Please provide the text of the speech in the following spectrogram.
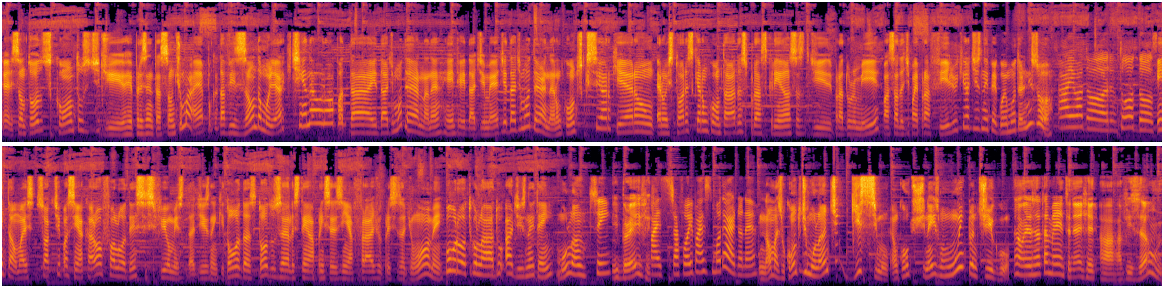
É, Eles são todos contos de, de representação de uma época, da visão da mulher que tinha na Europa da Idade Moderna, né? Entre a Idade Média e a Idade Moderna. Eram contos que, se eram, que eram, eram histórias que eram contadas para as crianças de para dormir, passada de pai para filho, e que a Disney pegou e modernizou. Ai, eu adoro. Todos. Então, mas só que tipo assim, a Carol falou desses filmes da Disney que todas, todos eles têm a princesinha frágil que precisa de um homem. Por outro lado, a Disney tem Mulan. Sim. E Brave? Mas já foi mais moderno, né? Não, mas o conto de Mulan é antiguíssimo. É um conto chinês muito antigo. Não, exatamente, né, gente? A, visão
